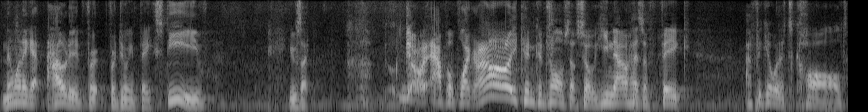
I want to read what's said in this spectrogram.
And then when I got outed for, for doing fake Steve, he was like, "Oh, Apple oh, he couldn't control himself. So he now has a fake. I forget what it's called.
